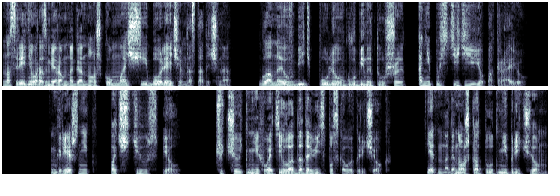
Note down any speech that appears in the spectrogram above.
На среднего размера многоножку мощи более чем достаточно. Главное вбить пулю в глубины туши, а не пустить ее по краю. Грешник почти успел. Чуть-чуть не хватило додавить спусковой крючок. Нет, многоножка тут ни при чем.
